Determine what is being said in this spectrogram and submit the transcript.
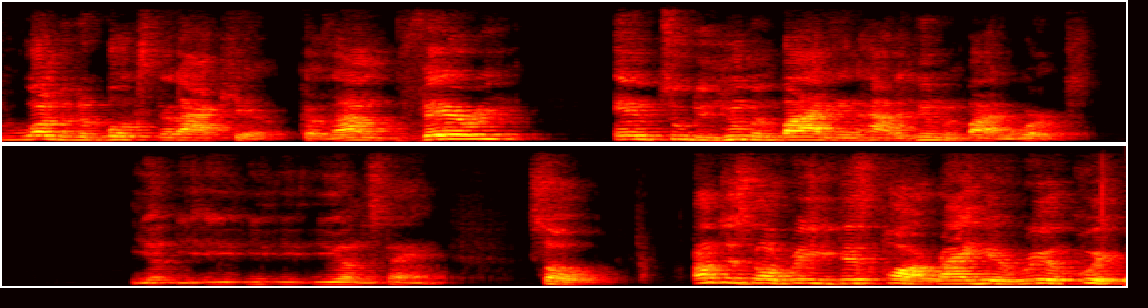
one of the books that I kept because I'm very into the human body and how the human body works. You, you, you, you understand? So I'm just going to read this part right here real quick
